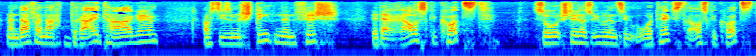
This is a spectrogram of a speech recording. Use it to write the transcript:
Und dann darf er nach drei Tagen aus diesem stinkenden Fisch wieder rausgekotzt so steht das übrigens im Urtext, rausgekotzt.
